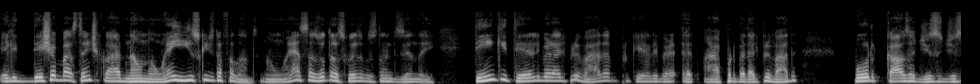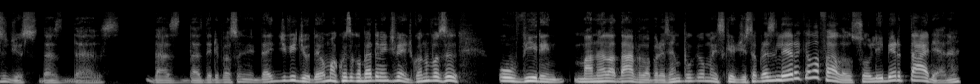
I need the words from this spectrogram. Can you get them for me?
ele deixa bastante claro, não, não é isso que a gente está falando, não é essas outras coisas que vocês estão dizendo aí. Tem que ter a liberdade privada, porque a, liber... Eh, a propriedade privada, por causa disso, disso, disso, das, das, das, das derivações. Daí dividiu, daí é uma coisa completamente diferente. Quando vocês ouvirem Manuela Dávila, por exemplo, que é uma esquerdista brasileira, que ela fala, eu sou libertária, né?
